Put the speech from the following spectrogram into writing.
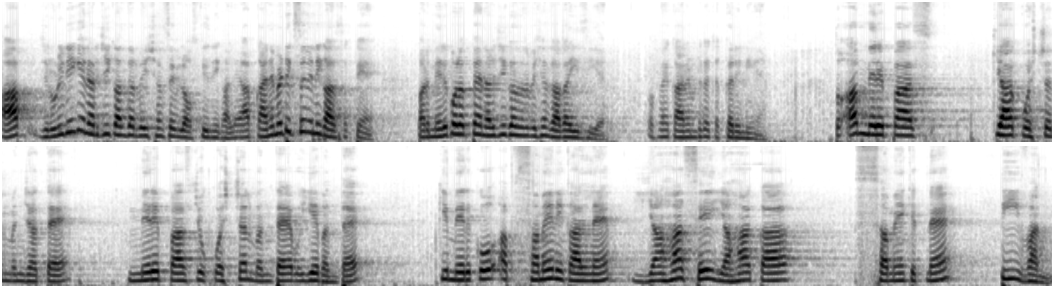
आप ज़रूरी नहीं कि एनर्जी कंजर्वेशन से वेलोसिटी निकालें। आप काइनेमेटिक से भी निकाल सकते हैं। पर मेरे को लगता है एनर्जी कंजर्वेशन ज़्यादा ईजी है। उसमें काइनेमेटिक का चक्कर ही नहीं है। तो अब मेरे पास क्या क्वेश्चन बन जाता है? मेरे पास जो क्वेश्चन बनता है, वो ये बनता है कि मेरे को अब समय निकालना है। यहाँ से यहाँ का समय कितना है? टी वन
